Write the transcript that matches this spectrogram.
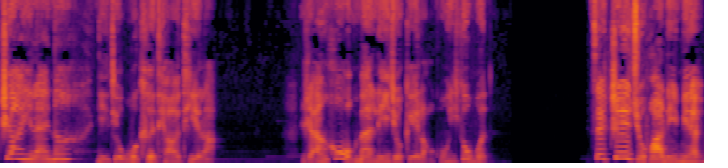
这样一来呢，你就无可挑剔了。”然后，曼丽就给老公一个吻。在这句话里面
